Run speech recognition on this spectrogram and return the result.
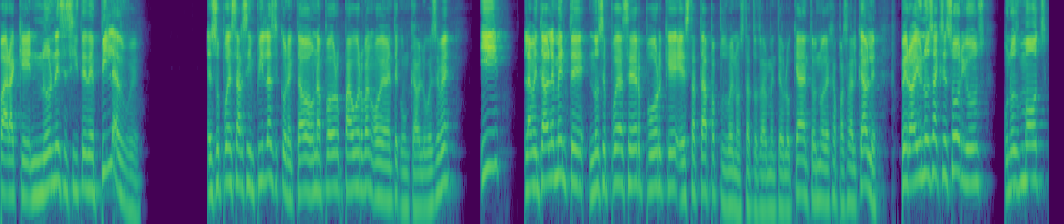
para que no necesite de pilas, güey. Eso puede estar sin pilas y conectado a una power, bank, obviamente con cable USB. Y lamentablemente no se puede hacer porque esta tapa, pues bueno, está totalmente bloqueada, entonces no deja pasar el cable. Pero hay unos accesorios, unos mods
